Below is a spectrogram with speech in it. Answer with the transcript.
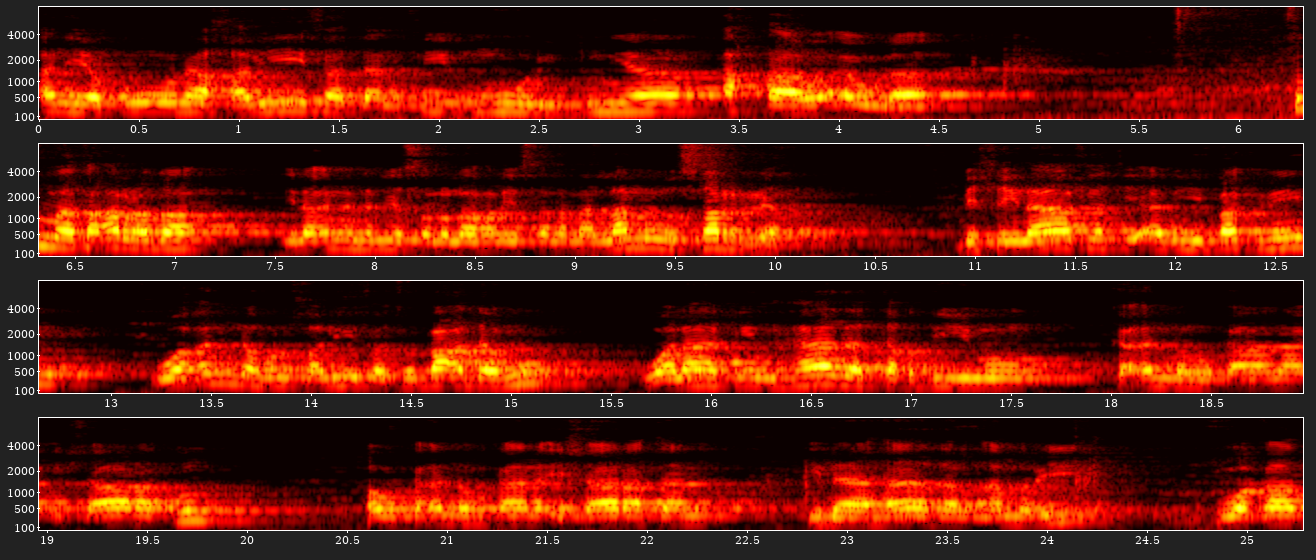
an yakuuna khaliifatan fii umuuri dunyaa axraa wa awlaa uma tacarada ilaa ana nabiya sala allahu alayh wasalama lam yusarix bikhilaafati abi bakrin wa anahu alkhaliifatu bacdahu walakin hada taqdiimu kaanahu kaana ishaaratun aw kaanahu kaana ishaaratan ila hada alamri waqad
